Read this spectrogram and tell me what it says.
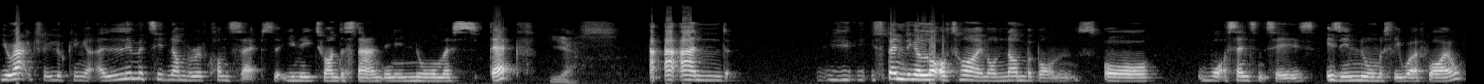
you're actually looking at a limited number of concepts that you need to understand in enormous depth. Yes. And you, spending a lot of time on number bonds or what a sentence is is enormously worthwhile.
